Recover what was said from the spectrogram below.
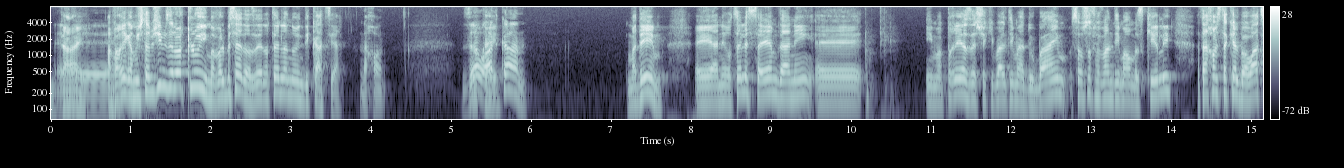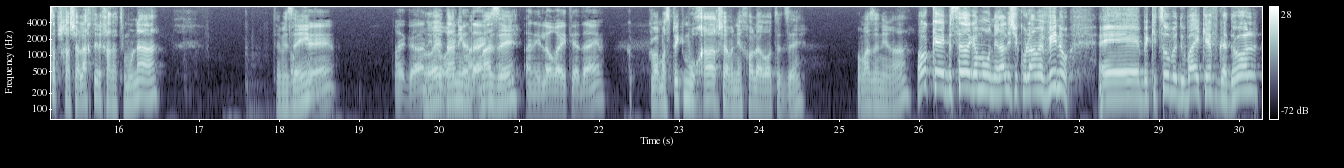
די, אה, אבל רגע, משתמשים זה לא תלויים, אבל בסדר, זה נותן לנו אינדיקציה. נכון. זהו, okay. אוקיי. עד כאן. מדהים. Uh, אני רוצה לסיים, דני, uh, עם הפרי הזה שקיבלתי מהדובאים. סוף סוף הבנתי מה הוא מזכיר לי. אתה יכול להסתכל בוואטסאפ שלך, שלחתי לך את התמונה. אתם מזהים? אוקיי. רגע, אני לא ראיתי עדיין. מה זה? אני לא ראיתי עדיין. כבר מספיק מאוחר עכשיו, אני יכול להראות את זה. או מה זה נראה? אוקיי, בסדר גמור, נראה לי שכולם הבינו. Uh, בקיצור, בדובאי כיף גדול.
